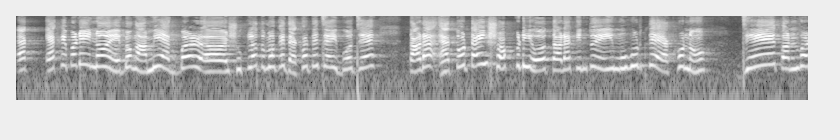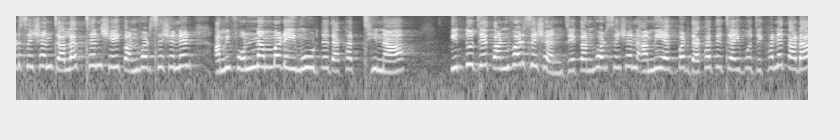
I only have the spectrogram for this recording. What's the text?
এক- একেবারেই নয় এবং আমি একবার শুক্লা তোমাকে দেখাতে চাইব যে তারা এতটাই সক্রিয়, তারা কিন্তু এই মুহূর্তে এখনও যে কনভারসেশন চালাচ্ছেন, সেই কনভারসেশনের আমি ফোন নাম্বার এই মুহূর্তে দেখাচ্ছি না। কিন্তু যে কনভারসেশন যে কনভারসেশন আমি একবার দেখাতে চাইব, যেখানে তারা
